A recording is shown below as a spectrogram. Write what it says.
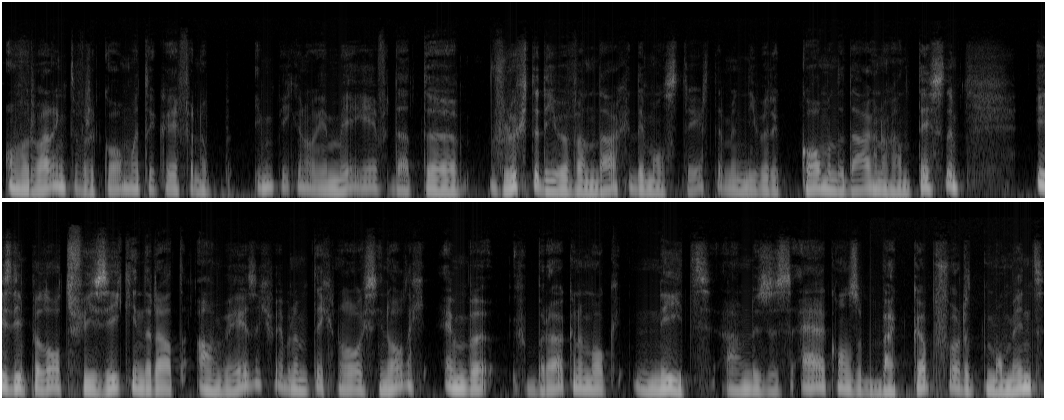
om verwarring te voorkomen, moet ik er even op inpikken, nog in meegeven dat de vluchten die we vandaag gedemonstreerd hebben en die we de komende dagen nog gaan testen, is die piloot fysiek inderdaad aanwezig. We hebben hem technologisch niet nodig en we gebruiken hem ook niet. Dus is eigenlijk onze backup voor het moment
